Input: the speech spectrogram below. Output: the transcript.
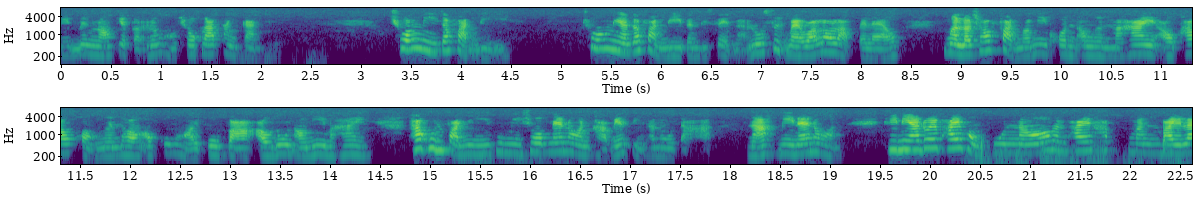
นิดนึงเนาะเกี่ยวกับเรื่องของโชคลาภทางการช่วงนี้จะฝันดี ช่วงเนี้ยจะฝันดีเป็นพิเศษนะรู้สึกไหมว่าเราหลับไปแล้ว เหมือนเราชอบฝันว่ามีคนเอาเงินมาให้ เอาข้าวของเงินทอง เอากุ้งหอยปูปลา เอานู่นเอานี่มาให้ ถ้าคุณฝันอย่างนี้คุณมีโชคแน่นอนค่ะเมษสิงห์ธนูจ๋า นะ มีแน่นอน ทีเนี้ยด้วยไพ่ของคุณเนาะ มันไพ่ครับ มันใบแร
